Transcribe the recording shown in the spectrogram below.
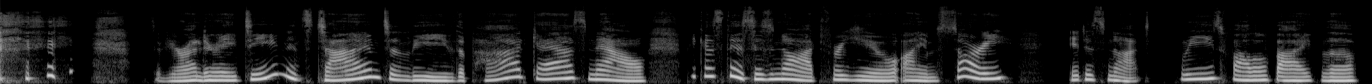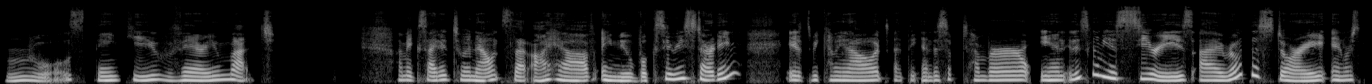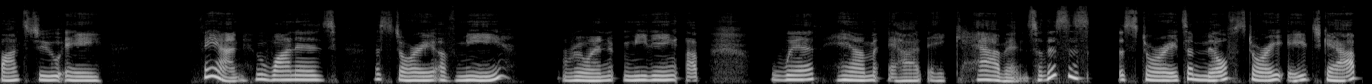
if you're under 18, it's time to leave the podcast now because this is not for you. I am sorry. It is not. Please follow by the rules. Thank you very much. I'm excited to announce that I have a new book series starting. It's be coming out at the end of September and it is going to be a series. I wrote this story in response to a fan who wanted a story of me, Ruan, meeting up with him at a cabin. So this is a story, it's a MILF story, age gap,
